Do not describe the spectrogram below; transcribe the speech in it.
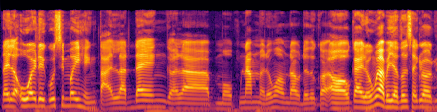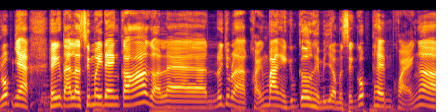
Đây là UID của Simmy Hiện tại là đang gọi là một năm rồi đúng không? Đâu để tôi coi. Ờ ok đúng rồi bây giờ tôi sẽ rút nha. Hiện tại là Simi đang có gọi là nói chung là khoảng ba ngàn kim cương thì bây giờ mình sẽ rút thêm khoảng ờ,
